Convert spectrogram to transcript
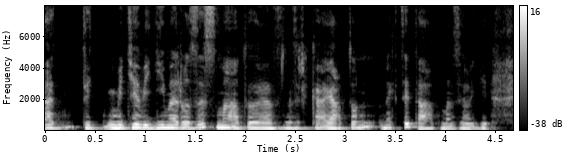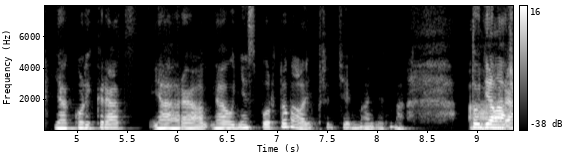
a teď my tě vidíme rozesmát. Já jsem říká, já to nechci tát mezi lidi. Já kolikrát, já, hrál, já hodně sportovala i před těma dětma. To děláš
